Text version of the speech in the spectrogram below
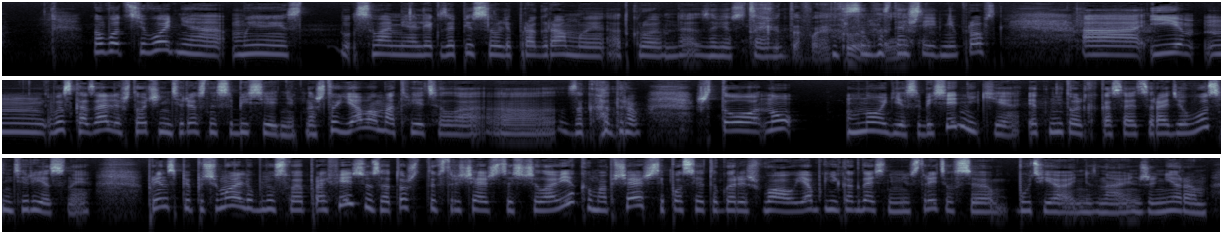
Ну вот сегодня мы с вами, Олег, записывали программы, откроем, да, завесу тайны. Давай, откроем, С Анастасией Днепровской. А, и м, вы сказали, что очень интересный собеседник. На что я вам ответила а, за кадром, что, ну, многие собеседники, это не только касается радиовоз, интересные. В принципе, почему я люблю свою профессию? За то, что ты встречаешься с человеком, общаешься, и после этого говоришь, вау, я бы никогда с ним не встретился, будь я, не знаю, инженером,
